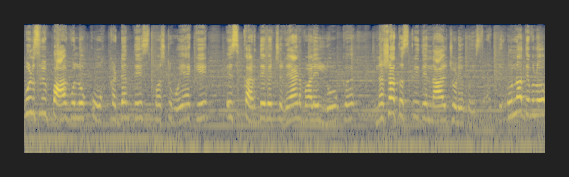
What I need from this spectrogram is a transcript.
ਪੁਲਿਸ ਵਿਭਾਗ ਵੱਲੋਂ ਕੋਖ ਕੱਢਣ ਤੇ ਸਪਸ਼ਟ ਹੋਇਆ ਕਿ ਇਸ ਘਰ ਦੇ ਵਿੱਚ ਰਹਿਣ ਵਾਲੇ ਲੋਕ ਨਸ਼ਾ ਤਸਕਰੀ ਦੇ ਨਾਲ ਜੁੜੇ ਹੋਏ ਸਨ ਤੇ ਉਹਨਾਂ ਦੇ ਵੱਲੋਂ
